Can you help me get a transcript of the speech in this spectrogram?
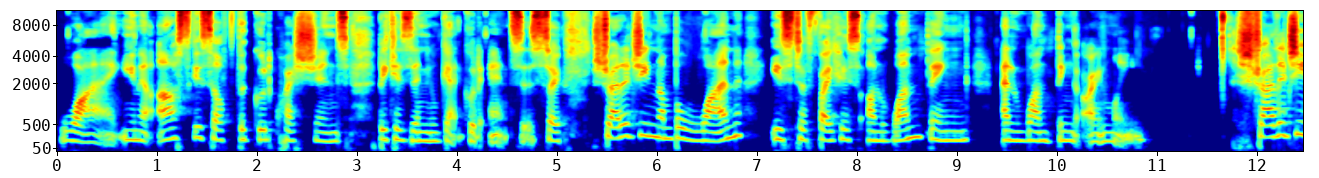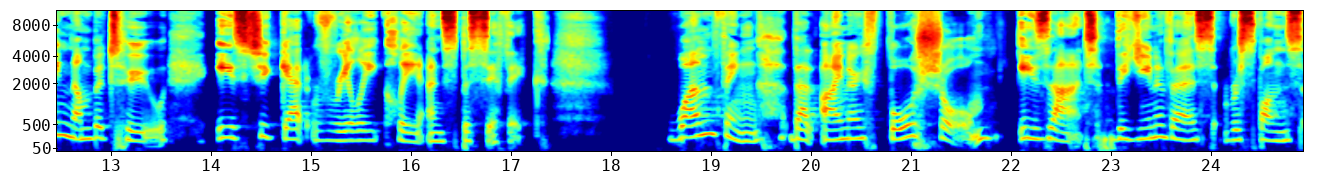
why, you know, ask yourself the good questions because then you'll get good answers. So strategy number one is to focus on one thing and one thing only. Strategy number two is to get really clear and specific. One thing that I know for sure is that the universe responds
